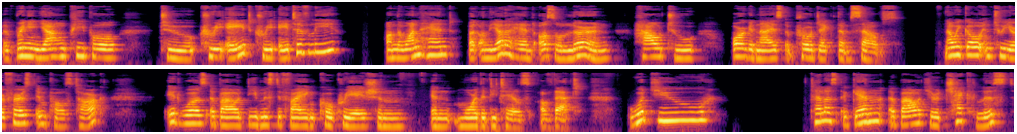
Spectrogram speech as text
uh, bringing young people to create creatively on the one hand, but on the other hand, also learn how to organize a project themselves. Now we go into your first impulse talk. It was about demystifying co-creation and more the details of that. Would you tell us again about your checklist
